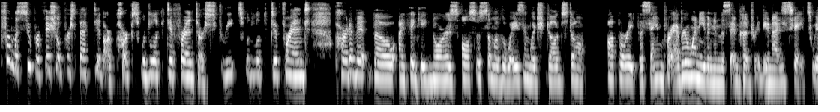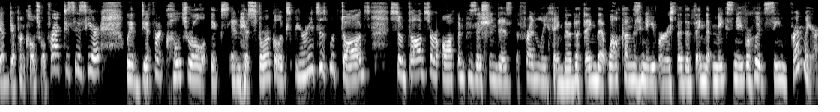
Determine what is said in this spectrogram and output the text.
From a superficial perspective, our parks would look different, our streets would look different. Part of it, though, I think ignores also some of the ways in which dogs don't operate the same for everyone, even in the same country, the United States. We have different cultural practices here. We have different cultural ex- and historical experiences with dogs. So dogs are often positioned as the friendly thing. They're the thing that welcomes neighbors. They're the thing that makes neighborhoods seem friendlier.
